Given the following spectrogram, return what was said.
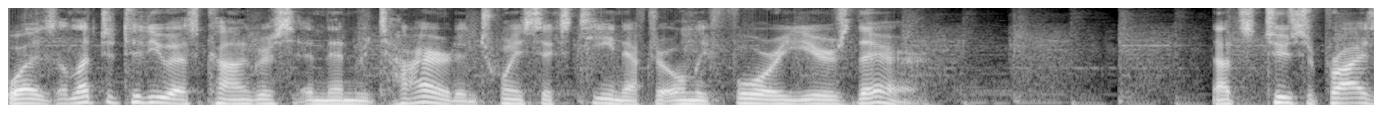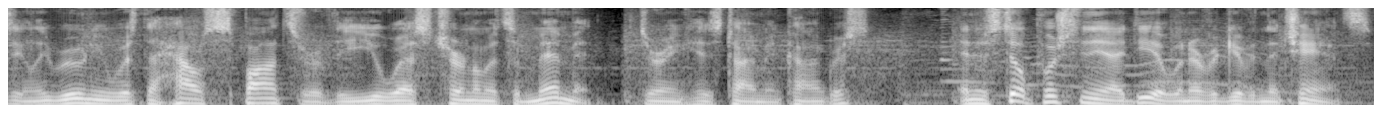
was elected to the U.S. Congress and then retired in 2016 after only four years there. Not too surprisingly, Rooney was the House sponsor of the U.S. Term Limits Amendment during his time in Congress, and is still pushing the idea whenever given the chance.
